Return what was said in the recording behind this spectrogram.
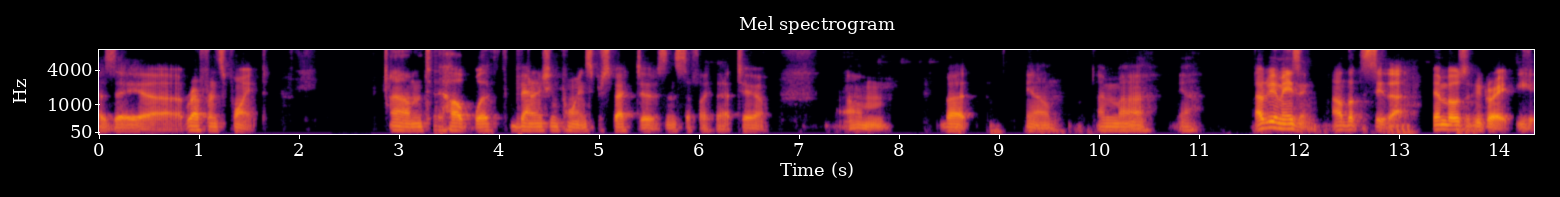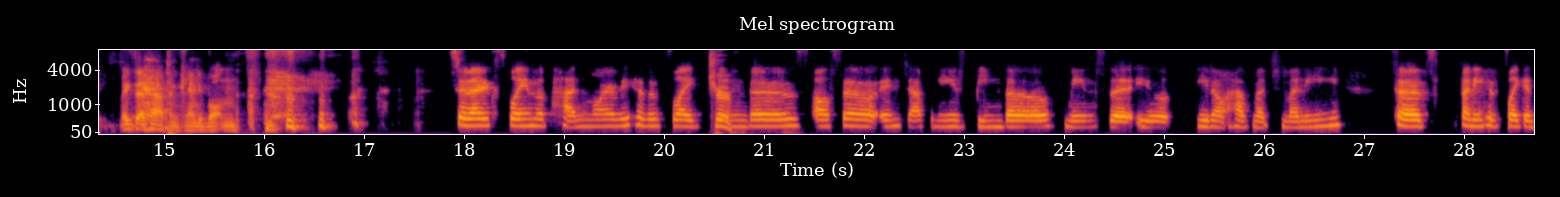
as a uh, reference point um, to help with vanishing points, perspectives, and stuff like that too. Um, but you know, I'm uh, yeah, that would be amazing. I'd love to see that. Bimbos would be great. You make that happen, Candie Bolton. Should I explain the pun more because it's like Sure. bimbos. Also in Japanese, bimbo means that you you don't have much money. So it's funny because it's like a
